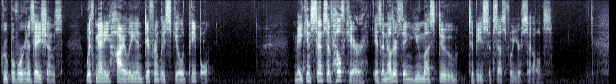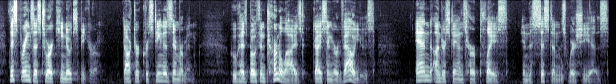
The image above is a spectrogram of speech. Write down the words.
group of organizations with many highly and differently skilled people. Making sense of healthcare is another thing you must do to be successful yourselves. This brings us to our keynote speaker, Dr. Christina Zimmerman, who has both internalized Geisinger values and understands her place in the systems where she is,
